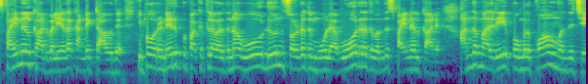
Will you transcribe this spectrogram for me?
ஸ்பைனல் கார்டு வழியாக தான் கண்டக்ட் ஆகுது. இப்போ ஒரு நெருப்பு பக்கத்தில் வருதுன்னா ஓடுன்னு சொல்கிறது மூளை ஓடுறது வந்து ஸ்பைனல் கார்டு அந்த மாதிரி இப்போ உங்களுக்கு கோவம் வந்துச்சு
